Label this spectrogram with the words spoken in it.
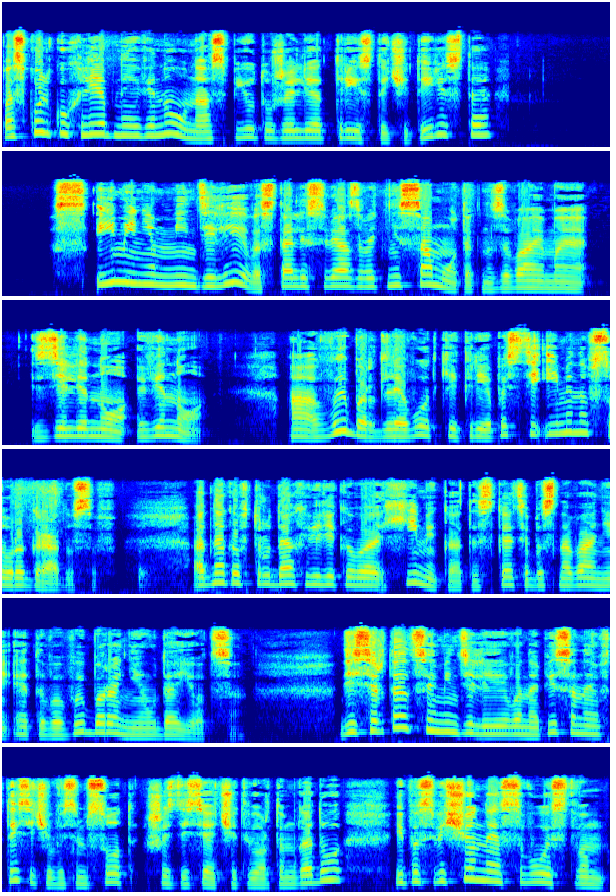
Поскольку хлебное вино у нас пьют уже лет 300-400, с именем Менделеева стали связывать не само так называемое «зелено вино», а выбор для водки крепости именно в 40 градусов. Однако в трудах великого химика отыскать обоснование этого выбора не удается. Диссертация Менделеева, написанная в 1864 году и посвященная свойствам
